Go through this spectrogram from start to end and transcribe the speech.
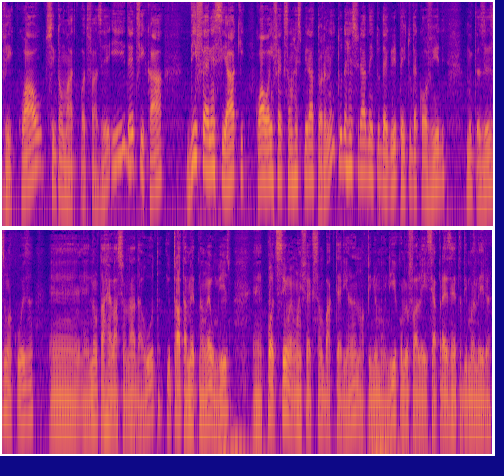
ver qual sintomático pode fazer e identificar diferenciar que, qual a infecção respiratória. Nem tudo é resfriado, nem tudo é gripe, nem tudo é Covid. Muitas vezes uma coisa é, é, não está relacionada à outra e o tratamento não é o mesmo. É, pode ser uma, uma, infecção bacteriana, uma pneumonia, como eu falei, se apresenta de maneira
